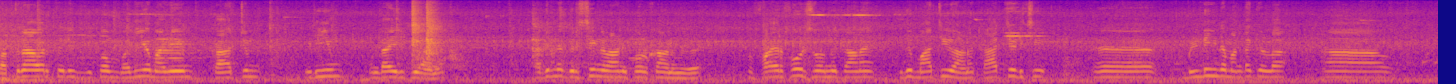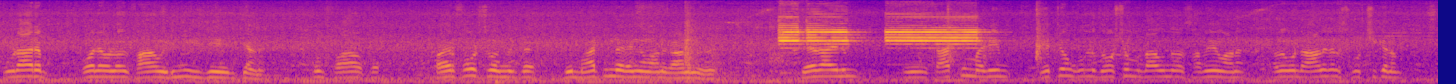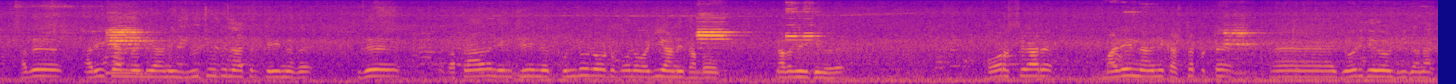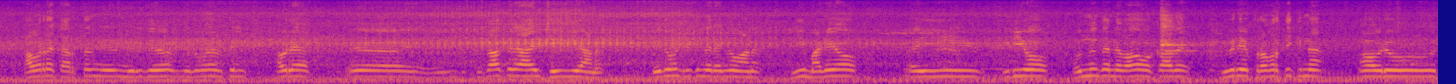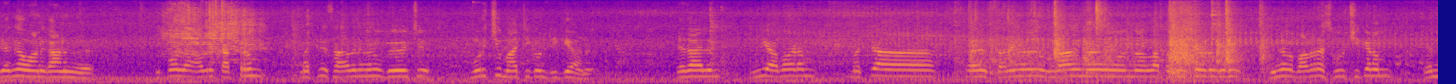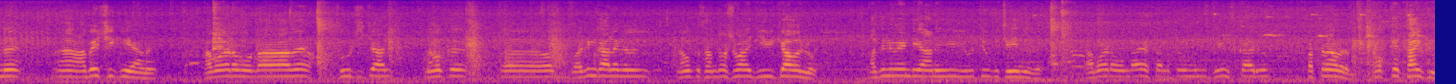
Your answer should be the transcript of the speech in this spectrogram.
പത്തനാപുരത്തിൽ ഇപ്പം വലിയ മഴയും കാറ്റും ഇടിയും ഉണ്ടായിരിക്കുകയാണ്. അതിന്റെ ദൃശ്യങ്ങളാണ് ഇപ്പോൾ കാണുന്നത്. ഫയർഫോഴ്സ് വന്നിട്ടാണ് ഇത് മാറ്റുകയാണ്. കാറ്റടിച്ച് ബിൽഡിങ്ങിന്റെ മണ്ടയ്ക്കുള്ള കൂടാരം പോലെയുള്ള ഒരു ഭാഗം ഇടിഞ്ഞു വീഴുകയാണ്. ഫയർഫോഴ്സ് വന്നിട്ട് ഇത് മാറ്റുന്ന രംഗമാണ് കാണുന്നത്. ഏതായാലും ഈ കാറ്റും മഴയും ഏറ്റവും കൂടുതൽ ദോഷമുണ്ടാകുന്ന സമയമാണ്. അതുകൊണ്ട് ആളുകൾ സൂക്ഷിക്കണം. അത് അറിയിക്കാൻ വേണ്ടിയാണ് യൂട്യൂബിനകത്ത് ചെയ്യുന്നത്. ഇത് പത്തനാപുരം ജംഗ്ഷനിൽ നിന്ന് കുണ്ടൂരിലോട്ട് പോകുന്ന വഴിയാണ് ഈ സംഭവം നടന്നിരിക്കുന്നത്. ഫോറസ്റ്റുകാർ മഴയിൽ നനഞ്ഞ് കഷ്ടപ്പെട്ട് ജോലി ചെയ്തുകൊണ്ടിരിക്കുകയാണ്. അവരുടെ കർത്തവ്യ നിർവ- നിർവഹണത്തിൽ അവർ കൃതാർത്ഥരായി ചെയ്യുകയാണ്. ചെയ്തുകൊണ്ടിരിക്കുന്ന രംഗമാണ്. ഈ മഴയോ ഈ ഇടിയോ ഒന്നും തന്നെ വകവെക്കാതെ ഇവർ പ്രവർത്തിക്കുന്ന ഒരു രംഗമാണ് കാണുന്നത്. ഇപ്പോൾ അവർ കട്ടറും മറ്റ് സാധനങ്ങളും ഉപയോഗിച്ച് മുറിച്ചു മാറ്റിക്കൊണ്ടിരിക്കുകയാണ്. ഏതായാലും ഈ അപകടം മറ്റ് സ്ഥലങ്ങളിൽ ഉണ്ടാകുമെന്നുള്ള പ്രതീക്ഷയോടുകൂടി നിങ്ങൾ വളരെ സൂക്ഷിക്കണം എന്ന് അപേക്ഷിക്കുകയാണ്. അപകടം ഉണ്ടാകാതെ സൂക്ഷിച്ചാൽ നമുക്ക് വരും കാലങ്ങളിൽ നമുക്ക് സന്തോഷമായി ജീവിക്കാമല്ലോ. അതിനുവേണ്ടിയാണ് ഈ യൂട്യൂബ് ചെയ്യുന്നത്. അപകടം ഉണ്ടായ സ്ഥലത്തു നിന്നും James Karoor Pathanapuram. Okay thank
